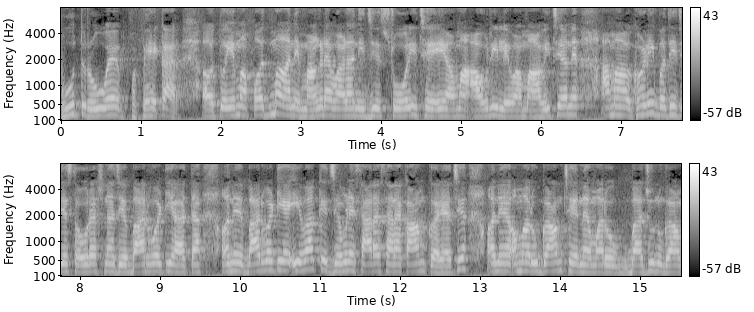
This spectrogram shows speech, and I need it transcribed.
ભૂત રોવે ભેકાર. તો એમાં પદ્મા અને માંગડાવાળાની જે સ્ટોરી છે, એ આમાં આવરી લેવામાં આવી છે અને આમાં ઘણી બધી જે સૌરાષ્ટ્રના જે બારવટિયા હતા અને બારવટિયા એવા કે જેમણે સારા સારા કામ કર્યા છે અને અમારું ગામ છે અને અમારું બાજુનું ગામ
